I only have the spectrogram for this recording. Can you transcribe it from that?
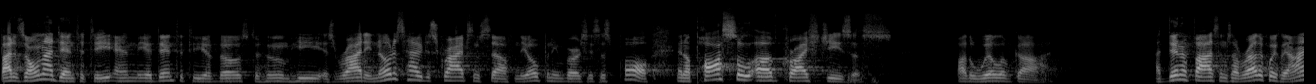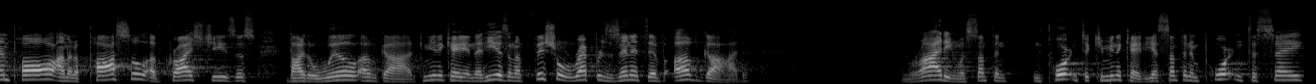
about his own identity and the identity of those to whom he is writing. Notice how he describes himself in the opening verse. He says, Paul, an apostle of Christ Jesus by the will of God identifies himself rather quickly. I'm Paul. I'm an apostle of Christ Jesus by the will of God, communicating that he is an official representative of God. And writing was something important to communicate. He has something important to say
